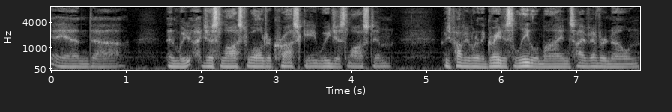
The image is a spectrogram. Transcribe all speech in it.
And uh, then we I just lost Walter Croskey. We just lost him, who's probably one of the greatest legal minds I've ever known.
